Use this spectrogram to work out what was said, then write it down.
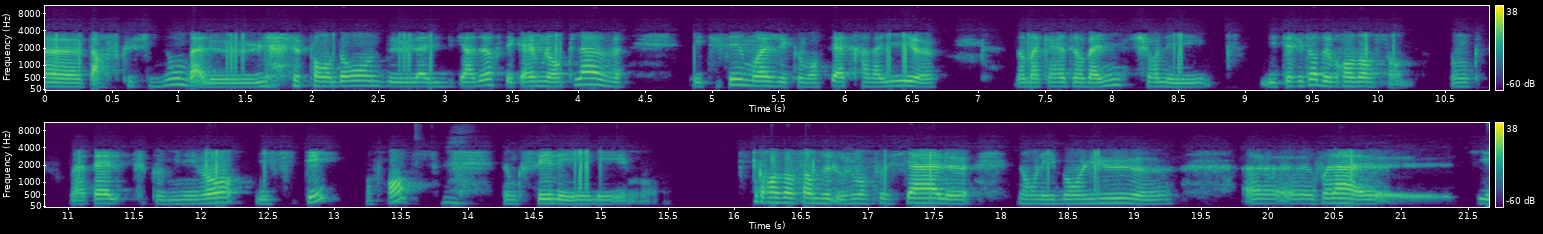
euh, parce que sinon, bah, le, le, pendant de la vie du quart d'heure, c'est quand même l'enclave. Et tu sais, moi, j'ai commencé à travailler euh, dans ma carrière d'urbaniste sur les, les territoires de grands ensembles. Donc, on appelle plus communément les cités en France. Mmh. Donc, c'est les, les grands ensembles de logement social euh, dans les banlieues euh, euh, voilà, euh, qui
